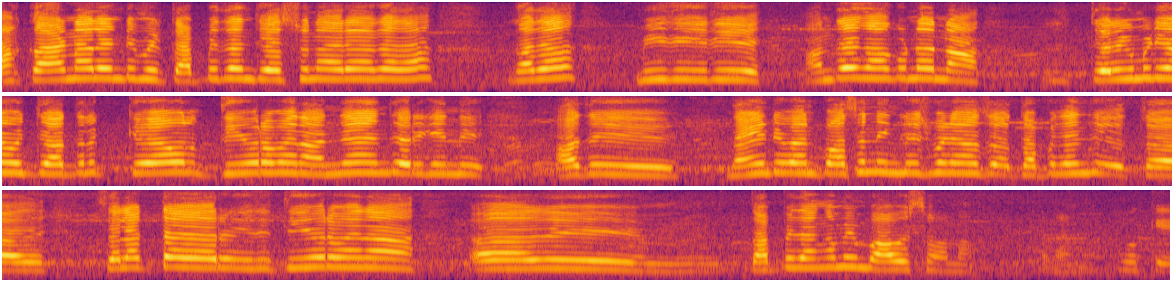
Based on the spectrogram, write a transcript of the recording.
ఆ కారణాలేంటి? మీరు తప్పిదం చేస్తున్నారే కదా. కదా? మీది ఇది అంతేకాకుండా నా తెలుగు మీడియం విద్యార్థులకు కేవలం తీవ్రమైన అన్యాయం జరిగింది. అది ninety one percent English medium స- తప్పిదం చే- స- సెలెక్ట్ అయ్యారు. ఇది తీవ్రమైన తప్పిదంగా మేము భావిస్తున్నాం ఓకే.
